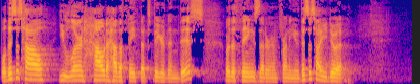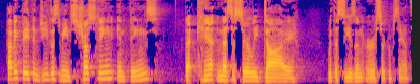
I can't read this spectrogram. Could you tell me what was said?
Well, this is how you learn how to have a faith that's bigger than this or the things that are in front of you. This is how you do it. Having faith in Jesus means trusting in things that can't necessarily die with a season or a circumstance.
